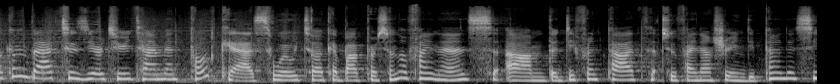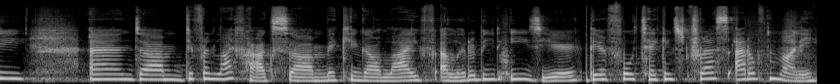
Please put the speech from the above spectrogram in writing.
Welcome back to Zero to Retirement podcast, where we talk about personal finance, um, the different path to financial independency, and um, different life hacks, uh, making our life a little bit easier, therefore taking stress out of money.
